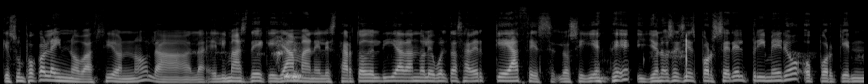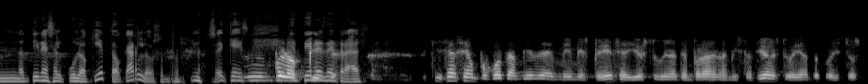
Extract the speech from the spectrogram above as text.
que es un poco la innovación, ¿no? La, la- el I más D que llaman, el estar todo el día dándole vueltas a ver qué haces lo siguiente. Y yo no sé si es por ser el primero o porque no tienes el culo quieto, Carlos. No sé qué es, Mm, bueno, qué tienes detrás. Quizás sea un poco también de mi, mi experiencia. Yo estuve una temporada en la administración, estuve llevando proyectos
